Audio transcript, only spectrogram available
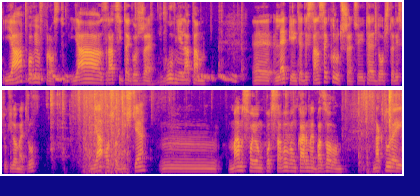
Ja powiem wprost, ja z racji tego, że głównie latam e, lepiej te dystanse krótsze, czyli te do 400 km, ja osobiście mm, mam swoją podstawową karmę bazową, na której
